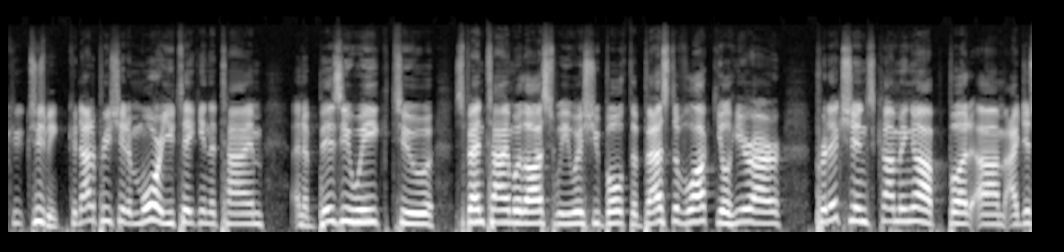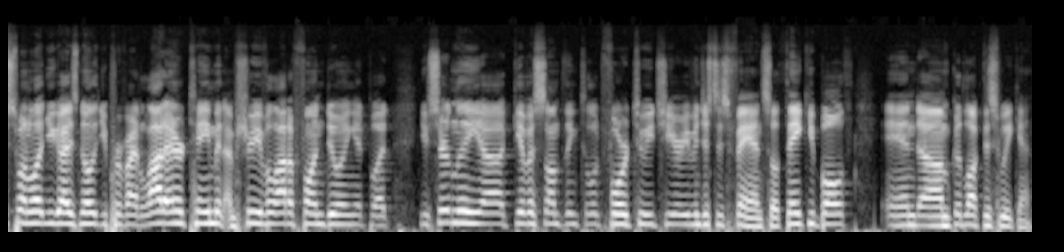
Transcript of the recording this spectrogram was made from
c- excuse me, could not appreciate it more. You taking the time in a busy week to spend time with us. We wish you both the best of luck. You'll hear our predictions coming up, but um, I just want to let you guys know that you provide a lot of entertainment. I'm sure you have a lot of fun doing it, but you certainly uh, give us something to look forward to each year, even just as fans. So thank you both, and um, good luck this weekend.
